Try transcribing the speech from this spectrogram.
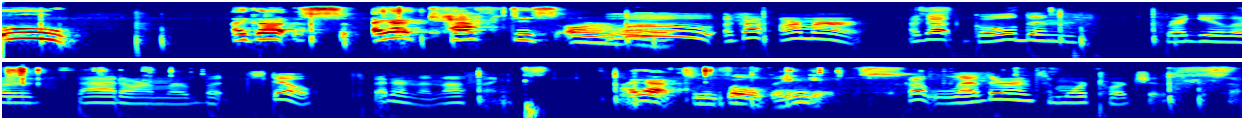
Ooh, I got I got cactus armor. Ooh, I got armor. I got golden, regular, bad armor, but still, it's better than nothing. I got some gold ingots. Got leather and some more torches. So,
